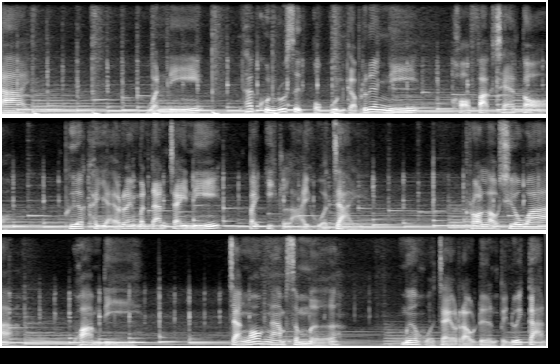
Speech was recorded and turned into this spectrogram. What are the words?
ได้ วันนี้ถ้าคุณรู้สึกอบอุ่นกับเรื่องนี้ ขอฝากแชร์ต่อ เพื่อขยายแรงบันดาลใจนี้ไปอีกหลายหัวใจ เพราะเราเชื่อว่า ความดี จะงอกงามเสมอ เมื่อหัวใจเราเดินไปด้วยกัน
